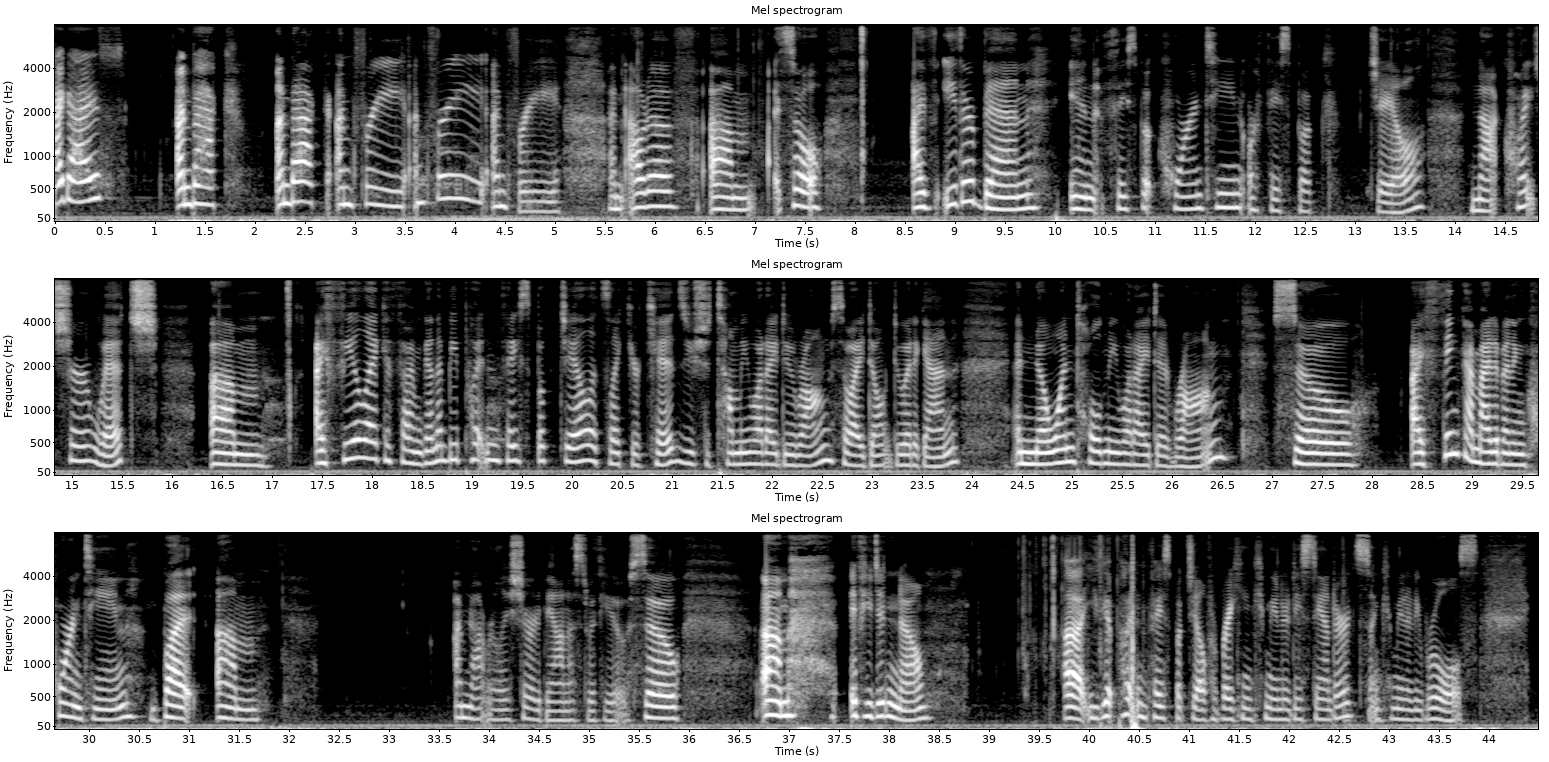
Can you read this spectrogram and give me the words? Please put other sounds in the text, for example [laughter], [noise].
Hi, guys. I'm back. I'm back. I'm free. I'm free. I'm free. I'm out of. Um, so I've either been in Facebook quarantine or Facebook jail. Not quite sure which. Um, I feel like if I'm going to be put in Facebook jail, it's like your kids. You should tell me what I do wrong so I don't do it again. And no one told me what I did wrong. So I think I might have been in quarantine, but um, I'm not really sure to be honest with you. So um, if you didn't know, uh, you get put in Facebook jail for breaking community standards and community rules.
